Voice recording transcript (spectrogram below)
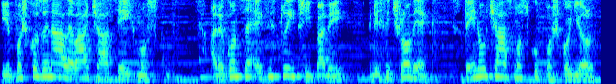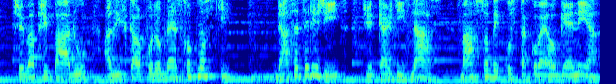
je poškozená levá část jejich mozku. A dokonce existují případy, kdy si člověk stejnou část mozku poškodil třeba při pádu a získal podobné schopnosti. Dá se tedy říct, že každý z nás má v sobě kus takového génia,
